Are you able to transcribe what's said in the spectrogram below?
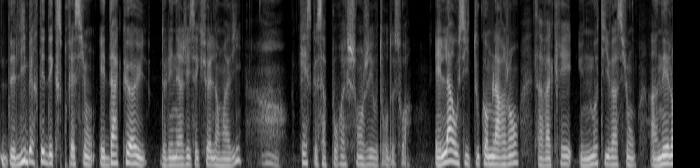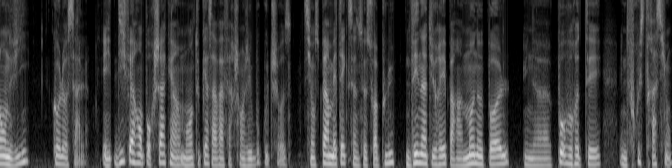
de liberté d'expression et d'accueil de l'énergie sexuelle dans ma vie, oh, qu'est-ce que ça pourrait changer autour de soi? Et là aussi, tout comme l'argent, ça va créer une motivation, un élan de vie colossal. Et différent pour chacun, mais en tout cas, ça va faire changer beaucoup de choses. Si on se permettait que ça ne se soit plus dénaturé par un monopole, une euh, pauvreté, une frustration,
